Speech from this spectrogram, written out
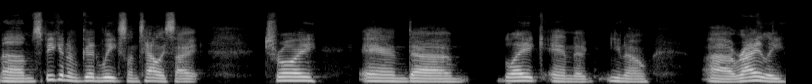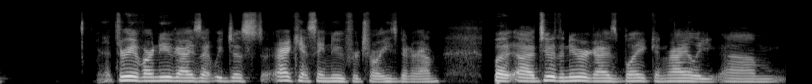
um, speaking of good weeks on Tallysight, Troy and uh, Blake and uh, you know uh, Riley, three of our new guys that we just I can't say new for Troy, he's been around, but uh, two of the newer guys, Blake and Riley, um,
